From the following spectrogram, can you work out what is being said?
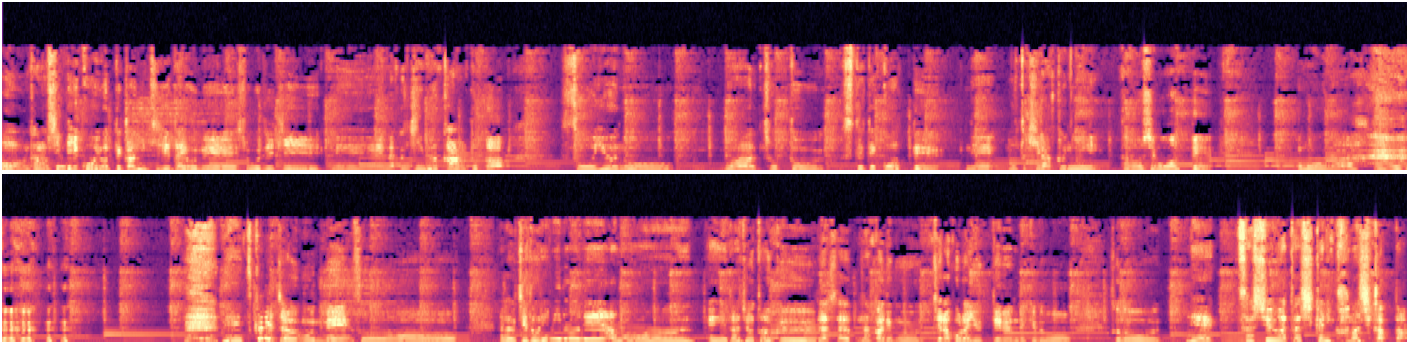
もん、楽しんでいこうよって感じだよね、正直。ねなんか義務感とか、そういうのはちょっと捨ててこうって、ね、もっと気楽に楽しもうって思うな。ね疲れちゃうもんね、そう。だかうちドリミのね、えー、ラジオトーク出した中でもちらほら言ってるんだけど、その、ね、撮集は確かに悲しかった。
